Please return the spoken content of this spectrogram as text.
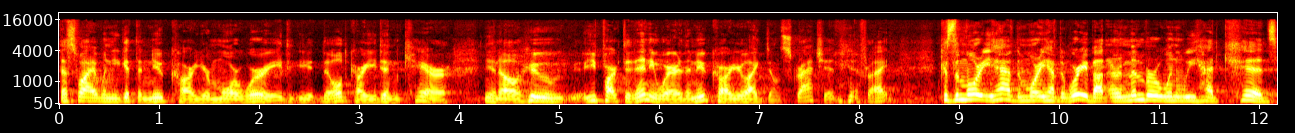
that's why when you get the new car, you're more worried. You, the old car, you didn't care, you know, who you parked it anywhere. The new car, you're like, don't scratch it, right? Because the more you have, the more you have to worry about. I remember when we had kids,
